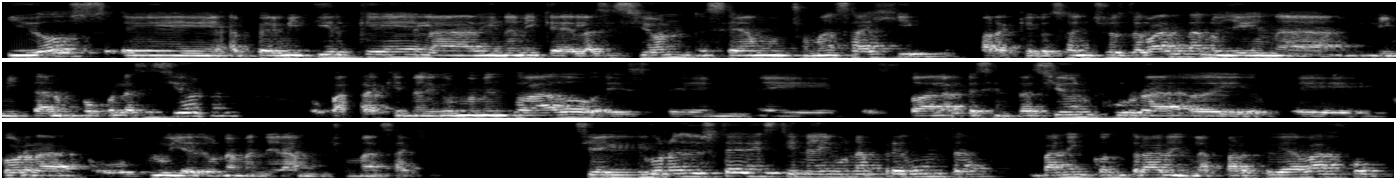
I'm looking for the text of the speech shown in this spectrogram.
y dos, eh, permitir que la dinámica de la sesión sea mucho más ágil para que los anchos de banda no lleguen a limitar un poco la sesión para que en algún momento dado este, eh, pues toda la presentación corra, eh, corra o fluya de una manera mucho más ágil. Si alguno de ustedes tiene alguna pregunta, van a encontrar en la parte de abajo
